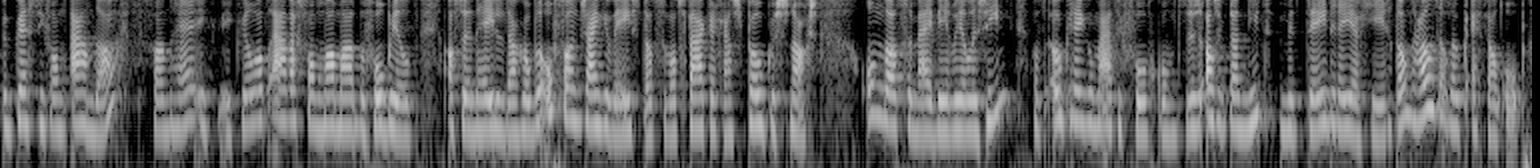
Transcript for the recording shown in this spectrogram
een kwestie van aandacht. Van hè, ik, ik wil wat aandacht van mama. Bijvoorbeeld als ze een hele dag op de opvang zijn geweest, dat ze wat vaker gaan spoken s'nachts omdat ze mij weer willen zien, wat ook regelmatig voorkomt. Dus als ik dan niet meteen reageer, dan houdt dat ook echt wel op.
